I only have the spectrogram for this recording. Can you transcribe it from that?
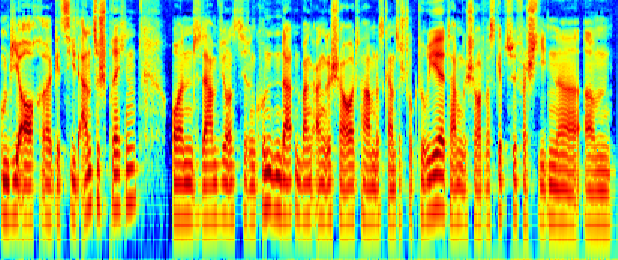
um die auch äh, gezielt anzusprechen. Und da haben wir uns deren Kundendatenbank angeschaut, haben das Ganze strukturiert, haben geschaut, was gibt es für verschiedene ähm,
